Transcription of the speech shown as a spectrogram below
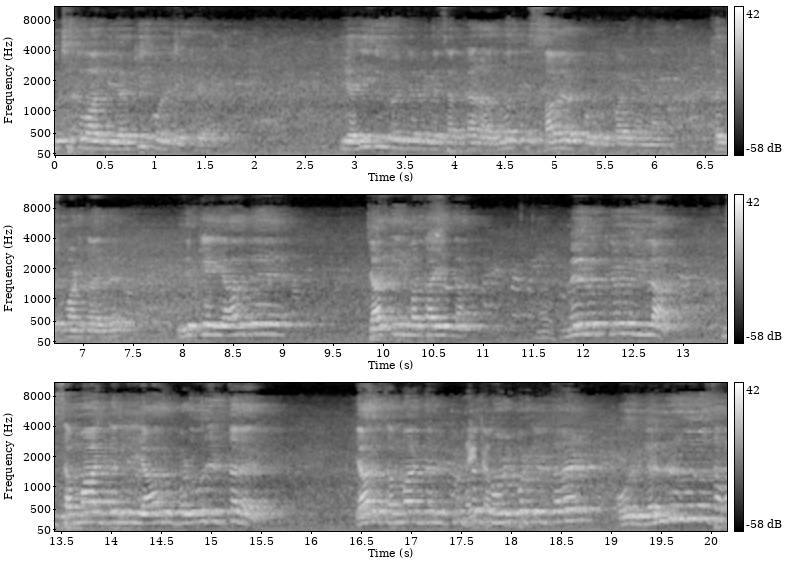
ಉಚಿತವಾಗಿ ಅಕ್ಕಿ ಕೊಡಲಿಕ್ಕೆ. ಈ ಐದು ಯೋಜನೆಗಳಿಗೆ ಸರ್ಕಾರ ಅರವತ್ತು ಸಾವಿರ ಕೋಟಿ ರೂಪಾಯಿಗಳನ್ನ ಖರ್ಚು ಮಾಡ್ತಾ ಇದೆ. ಇದಕ್ಕೆ ಯಾವುದೇ ಜಾತಿ ಮತ ಇಲ್ಲ. ಮೇಲು ಕೀಳು ಇಲ್ಲ. ಈ ಸಮಾಜದಲ್ಲಿ ಯಾರು ಬಡವರು ಇರ್ತಾರೆ, ಯಾರು ಸಮಾಜದಲ್ಲಿ ಒಳಪಟ್ಟಿರ್ತಾರೆ ಎಲ್ರಿಗೂ ಸಹ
